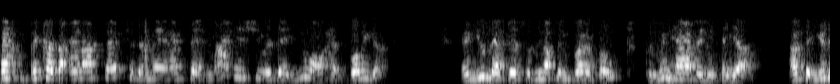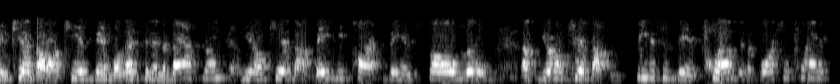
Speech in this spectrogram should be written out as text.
And because I, and I said to the man, I said, my issue is that you all have bullied us, and you left us with nothing but a vote because we didn't have anything else. I said you didn't care about our kids being molested in the bathroom. You don't care about baby parts being sold. Little, uh, you don't care about fetuses being clubbed in abortion clinics.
